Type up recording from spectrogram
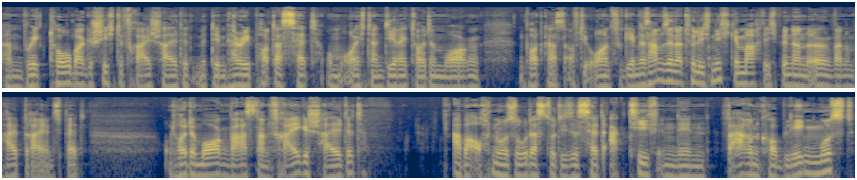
ähm, Bricktober Geschichte freischaltet mit dem Harry Potter Set, um euch dann direkt heute Morgen einen Podcast auf die Ohren zu geben. Das haben sie natürlich nicht gemacht. Ich bin dann irgendwann um halb drei ins Bett und heute Morgen war es dann freigeschaltet. Aber auch nur so, dass du dieses Set aktiv in den Warenkorb legen musst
